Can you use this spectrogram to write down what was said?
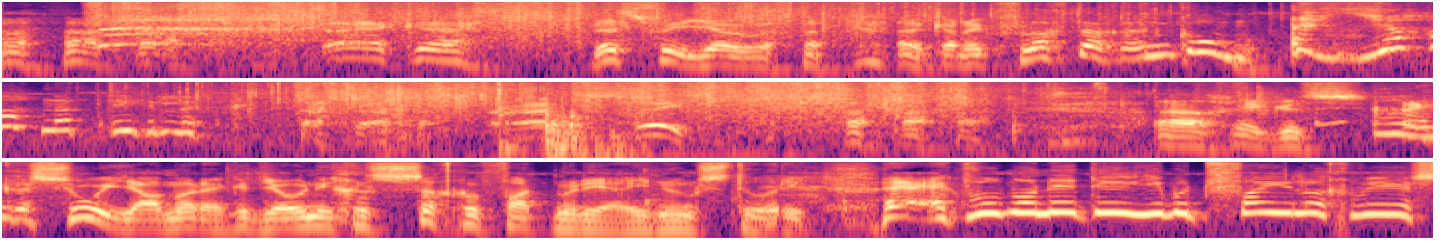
Ek uh, dis vir jou. Kan ek vlugtig inkom? Ja, natuurlik. Hey. Ag, ek is ek is so jammer ek het jou in die gesig gevat met die heining storie. Ek wil maar net hê jy moet veilig wees.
